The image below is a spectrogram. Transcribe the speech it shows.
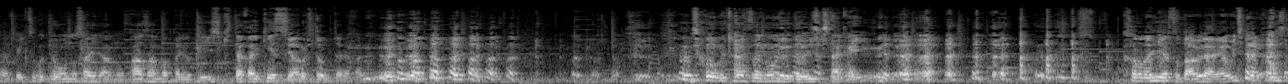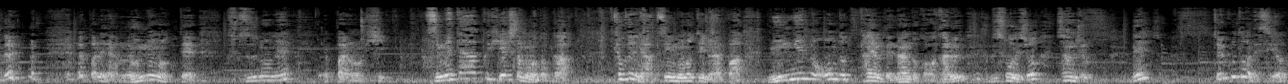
なんかいつも常温のサイダーの炭酸ばっかり乗って意識高いケースやあの人みたいな感じで 上部炭酸飲んでると意識高い体冷やすとダメだよみたいな感じで。やっぱりね飲み物って普通のねやっぱりあのひ冷たく冷やしたものとか極度に熱いものっていうのはやっぱ人間の温度と体温って何度か分かる？そうでしょ？36ね？ということはですよ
